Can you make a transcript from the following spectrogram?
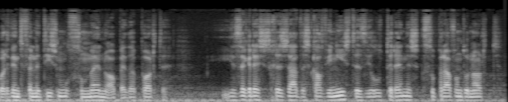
O ardente fanatismo muçulmano ao pé da porta e as agrestes rajadas calvinistas e luteranas que sopravam do norte.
